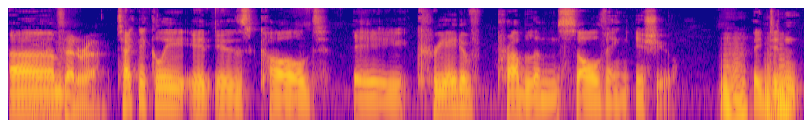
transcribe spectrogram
Um, etc. Technically, it is called a creative problem solving issue. Mm-hmm, They didn't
